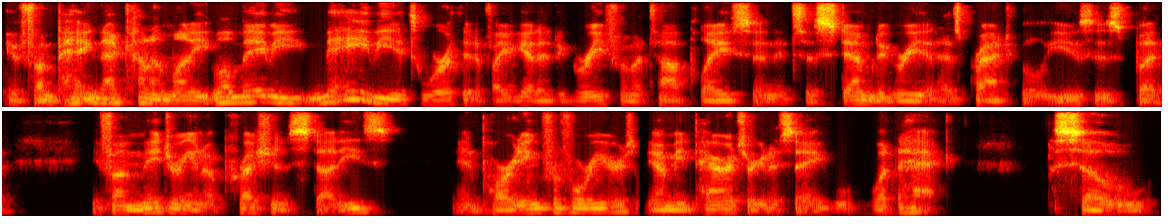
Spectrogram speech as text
if I'm paying that kind of money, well, maybe maybe it's worth it if I get a degree from a top place and it's a STEM degree that has practical uses. But if I'm majoring in oppression studies and partying for four years, I mean, parents are going to say, "What the heck?" So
